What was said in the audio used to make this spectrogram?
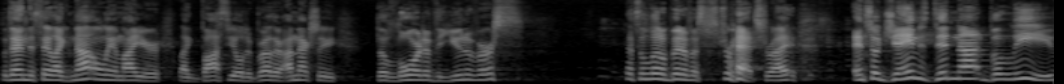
But then to say, like, not only am I your, like, bossy older brother, I'm actually the Lord of the universe. That's a little bit of a stretch, right? And so James did not believe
